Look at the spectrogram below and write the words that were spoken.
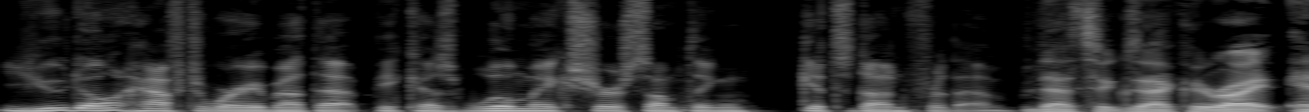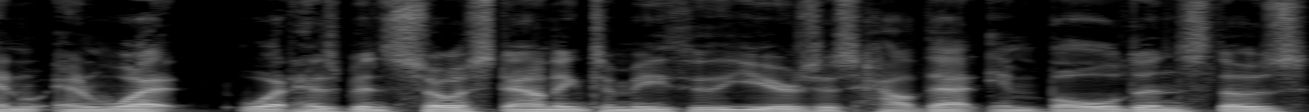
you don't have to worry about that because we'll make sure something gets done for them." That's exactly right. And and what what has been so astounding to me through the years is how that emboldens those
